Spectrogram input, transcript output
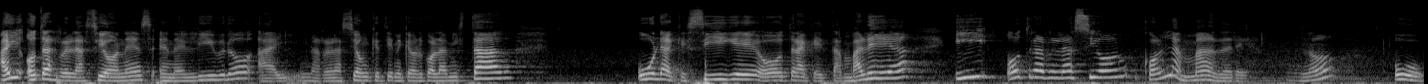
Hay otras relaciones en el libro, hay una relación que tiene que ver con la amistad, una que sigue, otra que tambalea y otra relación con la madre, ¿no? Uh,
